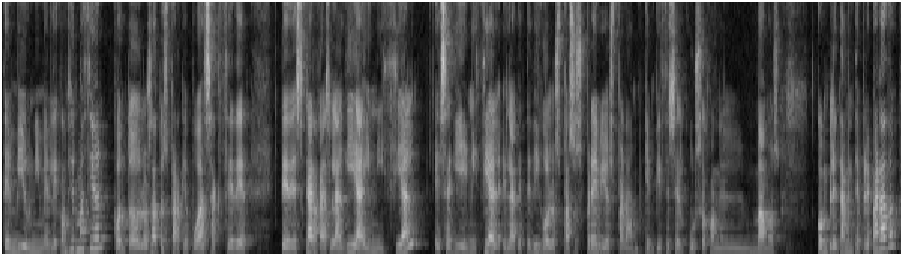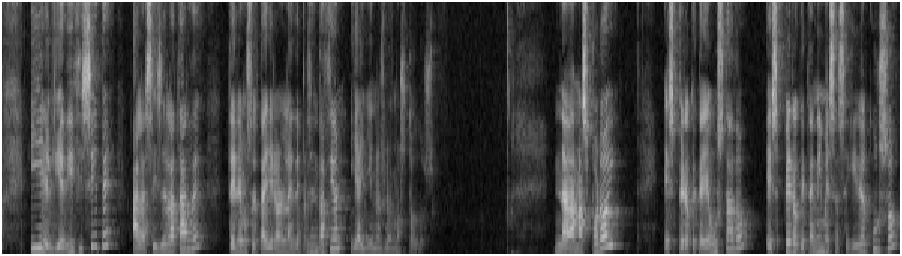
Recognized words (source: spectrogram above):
te envío un email de confirmación con todos los datos para que puedas acceder. Te descargas la guía inicial, esa guía inicial en la que te digo los pasos previos para que empieces el curso con el, vamos, completamente preparado. Y el día 17, a las 6 de la tarde, tenemos el taller online de presentación y allí nos vemos todos. Nada más por hoy. Espero que te haya gustado, espero que te animes a seguir el curso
